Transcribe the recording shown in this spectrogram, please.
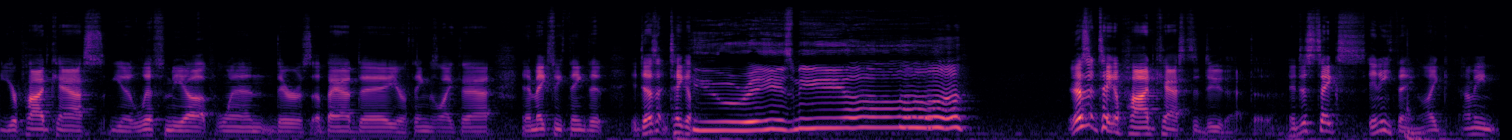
your podcast you know lifts me up when there's a bad day or things like that and it makes me think that it doesn't take a You raise me up. It doesn't take a podcast to do that, though. It just takes anything. Like, I mean,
